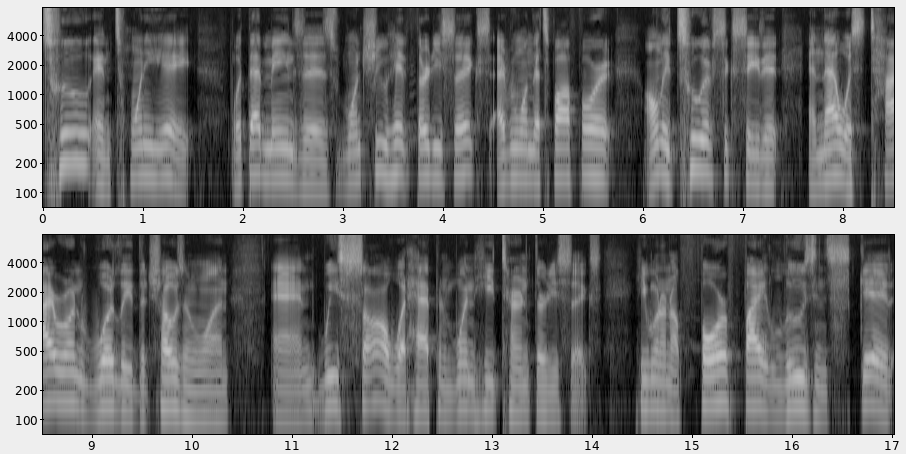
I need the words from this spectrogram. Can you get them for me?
2 and 28. What that means is once you hit 36, everyone that's fought for it, only two have succeeded, and that was Tyron Woodley, the chosen one. And we saw what happened when he turned 36. He went on a four fight losing skid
